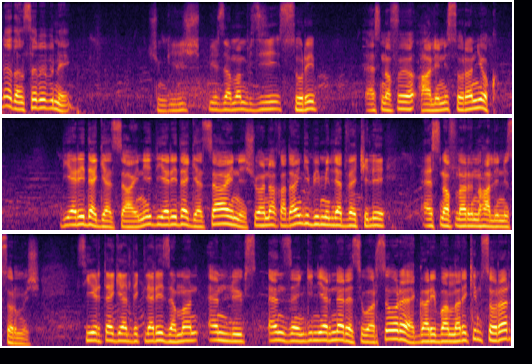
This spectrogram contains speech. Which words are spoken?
Neden? Sebebi ne? Çünkü hiçbir zaman bizi sorup esnafı halini soran yok. Diğeri de gelse aynı, diğeri de gelse aynı. Şu ana kadar hangi bir milletvekili esnafların halini sormuş. Siirt'e geldikleri zaman en lüks, en zengin yer neresi varsa oraya. Garibanları kim sorar?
